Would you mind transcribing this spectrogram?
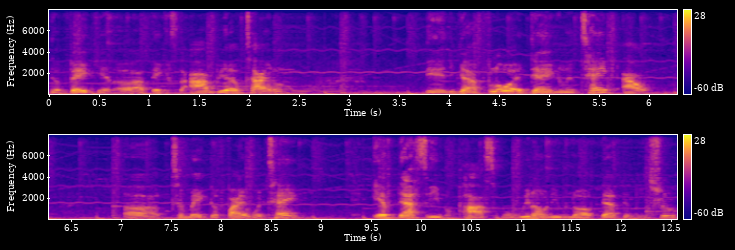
the vacant, uh, I think it's the IBF title. Then you got Floyd dangling Tank out uh, to make the fight with Tank. If that's even possible, we don't even know if that to be true.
